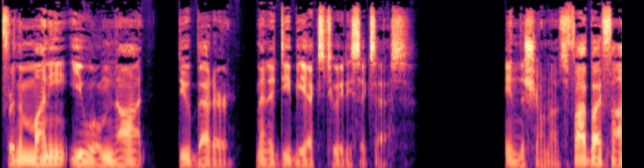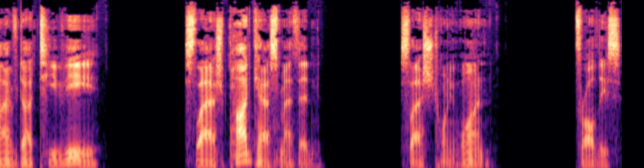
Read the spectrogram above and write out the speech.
For the money, you will not do better than a DBX 286S. In the show notes, 5x5.tv slash podcast method slash 21 for all these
